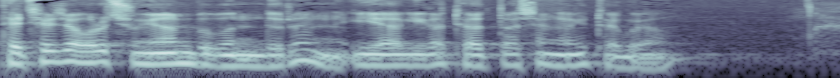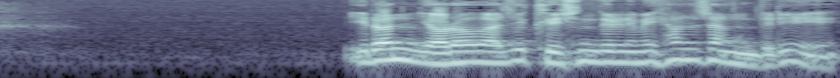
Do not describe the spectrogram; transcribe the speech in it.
대체적으로 중요한 부분들은 이야기가 되었다 생각이 되고요. 이런 여러 가지 귀신 들림의 현상들이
